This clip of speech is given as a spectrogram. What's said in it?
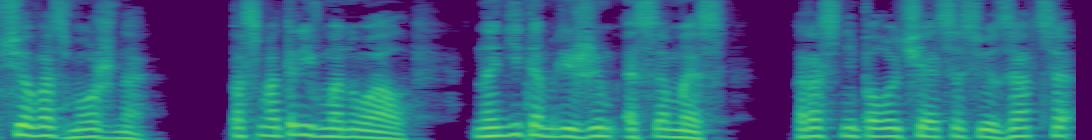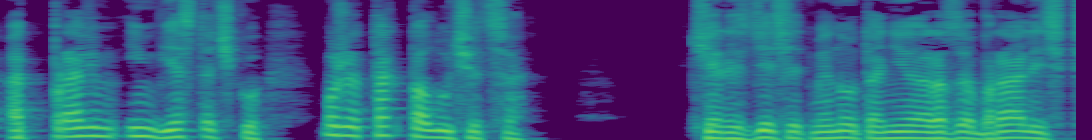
«Все возможно. Посмотри в мануал. Найди там режим СМС. Раз не получается связаться, отправим им весточку. Может, так получится». Через десять минут они разобрались,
